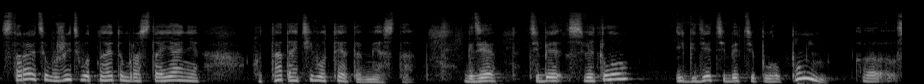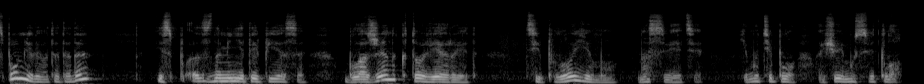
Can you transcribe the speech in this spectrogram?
старается жить вот на этом расстоянии, вот да, дойти вот это место, где тебе светло и где тебе тепло. Помним, э, вспомнили вот это, да? Из знаменитой пьесы «Блажен, кто верует, тепло ему на свете». Ему тепло, а еще ему светло.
